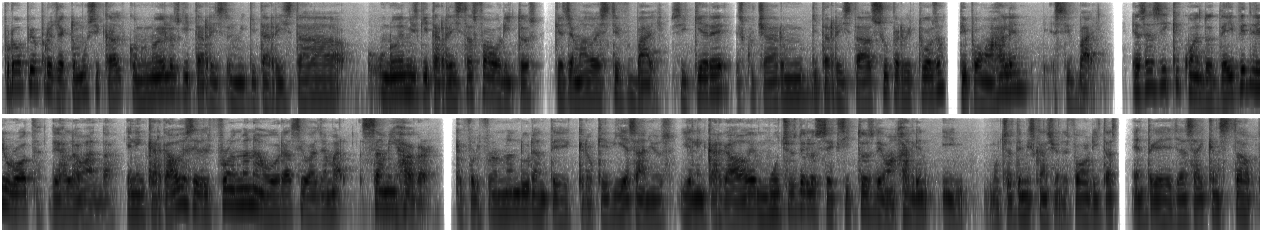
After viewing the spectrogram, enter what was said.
propio proyecto musical con uno de los guitarristas, mi guitarrista, uno de mis guitarristas favoritos, que es llamado Steve Vai. Si quiere escuchar un guitarrista súper virtuoso, tipo Van Halen, Steve Vai. Es así que cuando David Lee Roth deja la banda, el encargado de ser el frontman ahora se va a llamar Sammy Hagar, que fue el frontman durante creo que 10 años y el encargado de muchos de los éxitos de Van Halen y muchas de mis canciones favoritas, entre ellas I Can't Stop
